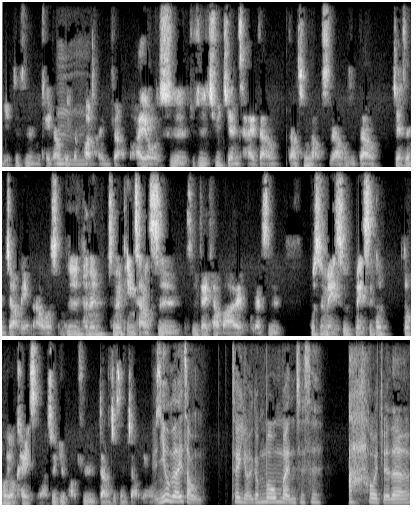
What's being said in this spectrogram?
业，就是你可以当这个 part time job。嗯、还有是就是去兼差当当新老师啊，或是当健身教练啊，或什么，就是可能可能平常是是在跳芭蕾舞，但是。不是每时每时刻都会有 case 啊，所以就跑去当健身教练。你有没有一种，就有一个 moment，就是啊，我觉得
